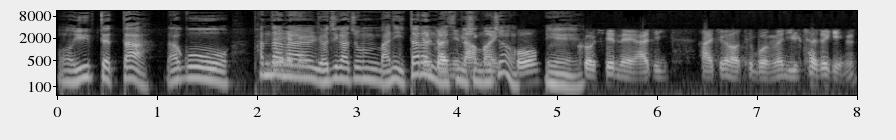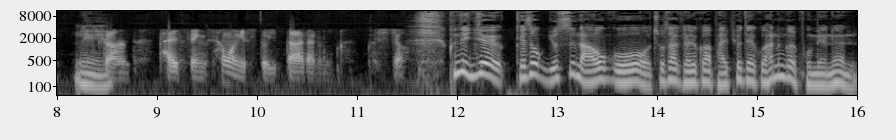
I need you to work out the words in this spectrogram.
어, 유입됐다라고 판단할 네. 여지가 좀 많이 있다는 말씀이신 거죠? 있고, 예. 그것이 네 아직 아직은 어떻게 보면 일차적인 예. 그런 발생 상황일 수도 있다라는 것이죠. 근데 이제 계속 뉴스 나오고 조사 결과 발표되고 하는 걸 보면은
